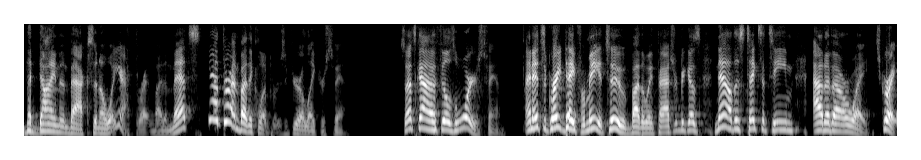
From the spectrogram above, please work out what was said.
the Diamondbacks in a way. You're not threatened by the Mets. You're not threatened by the Clippers if you're a Lakers fan. So that's kind of how it feels a Warriors fan. And it's a great day for me too, by the way, Patrick, because now this takes a team out of our way. It's great.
